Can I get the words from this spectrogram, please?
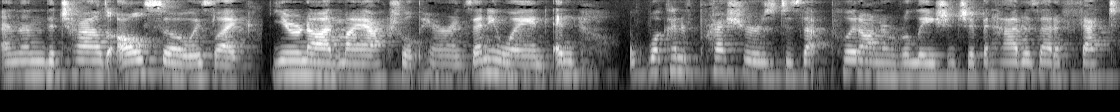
And then the child also is like, You're not my actual parents anyway, and, and what kind of pressures does that put on a relationship and how does that affect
